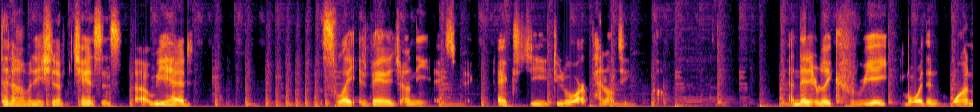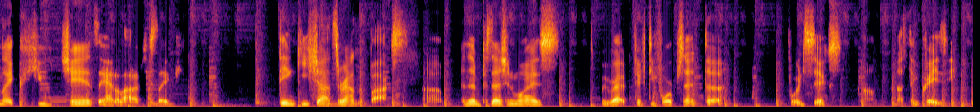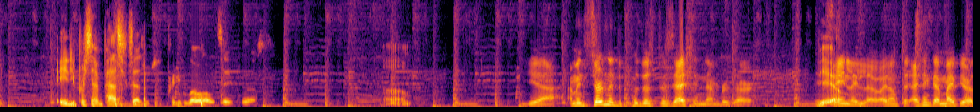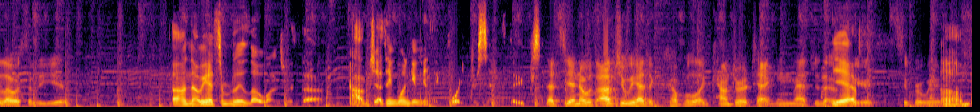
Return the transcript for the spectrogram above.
denomination of chances, uh, we had slight advantage on the XG due to our penalty. Um, and they didn't really create more than one like huge chance. They had a lot of just like dinky shots around the box. Um, and then possession wise, we were at 54% to 46. Um, nothing crazy. 80% pass success, which is pretty low, I would say, for us. Um, Yeah, I mean certainly the, those possession numbers are yeah. insanely low. I don't. Th- I think that might be our lowest of the year. Uh, no, we had some really low ones with uh. I think one game we had like 40% or 30%. That's yeah. No, with Avci we had a couple like counter-attacking matches. That was Yeah. weird. Super weird. Um,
